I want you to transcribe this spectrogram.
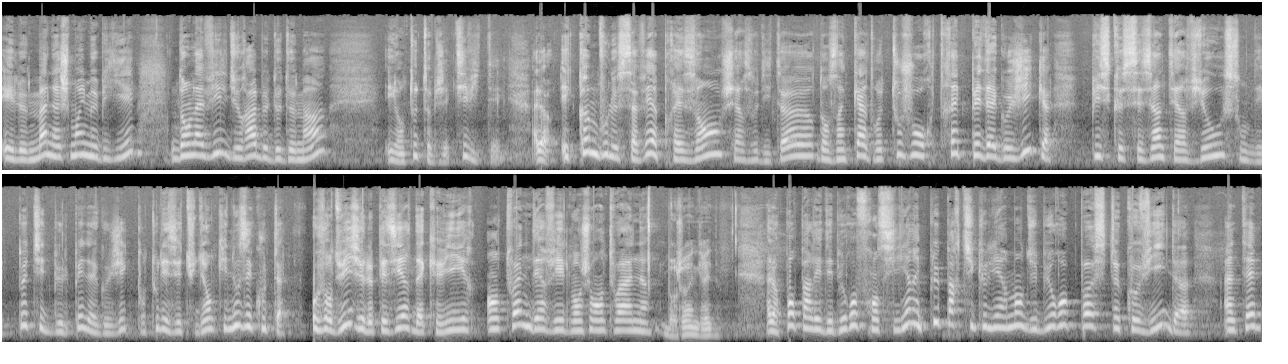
et le management immobilier dans la ville durable de demain et en toute objectivité. Alors, et comme vous le savez à présent, chers auditeurs, dans un cadre toujours très pédagogique, puisque ces interviews sont des petites bulles pédagogiques pour tous les étudiants qui nous écoutent. Aujourd'hui, j'ai le plaisir d'accueillir Antoine Derville. Bonjour Antoine. Bonjour Ingrid. Alors pour parler des bureaux franciliens et plus particulièrement du bureau post-Covid, un thème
